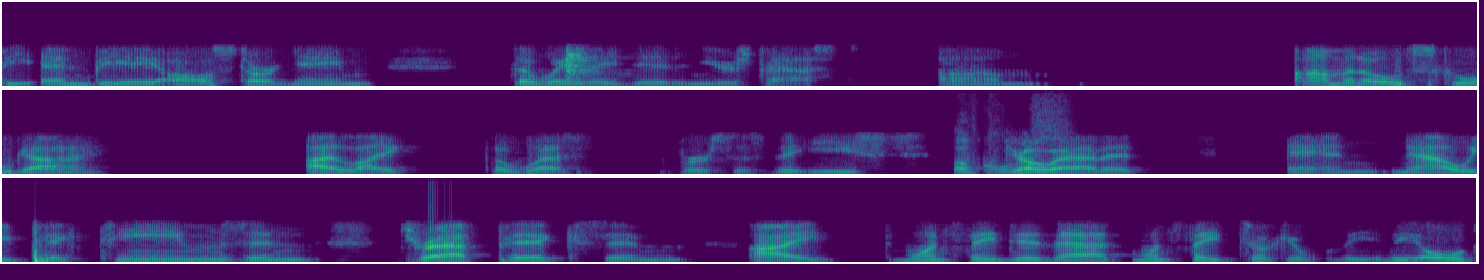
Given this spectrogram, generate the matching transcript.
the NBA All Star Game the way they did in years past. Um, I'm an old school guy. I like the West versus the East. Of course. Go at it. And now we pick teams and draft picks and I once they did that, once they took it the, the old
